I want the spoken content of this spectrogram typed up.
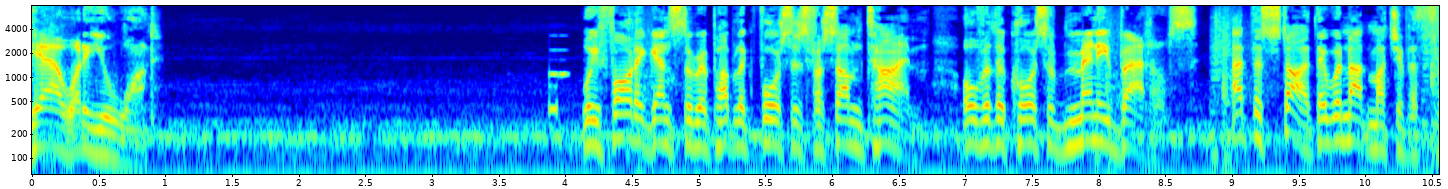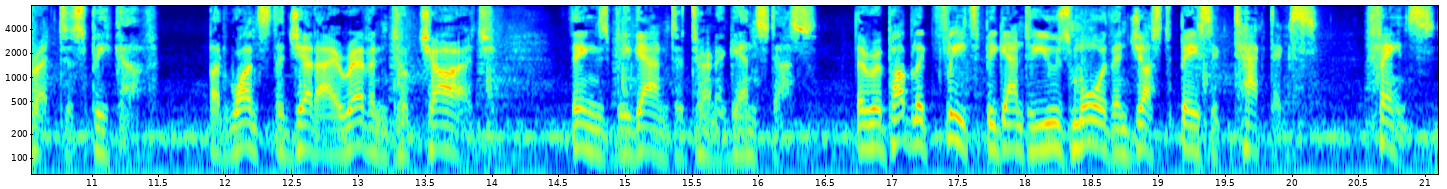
Yeah, what do you want? We fought against the Republic forces for some time, over the course of many battles. At the start, they were not much of a threat to speak of. But once the Jedi Revan took charge, things began to turn against us. The Republic fleets began to use more than just basic tactics. Feints,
